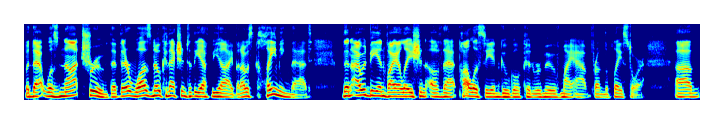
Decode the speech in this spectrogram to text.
But that was not true, that there was no connection to the FBI, but I was claiming that, then I would be in violation of that policy and Google could remove my app from the Play Store. Um,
